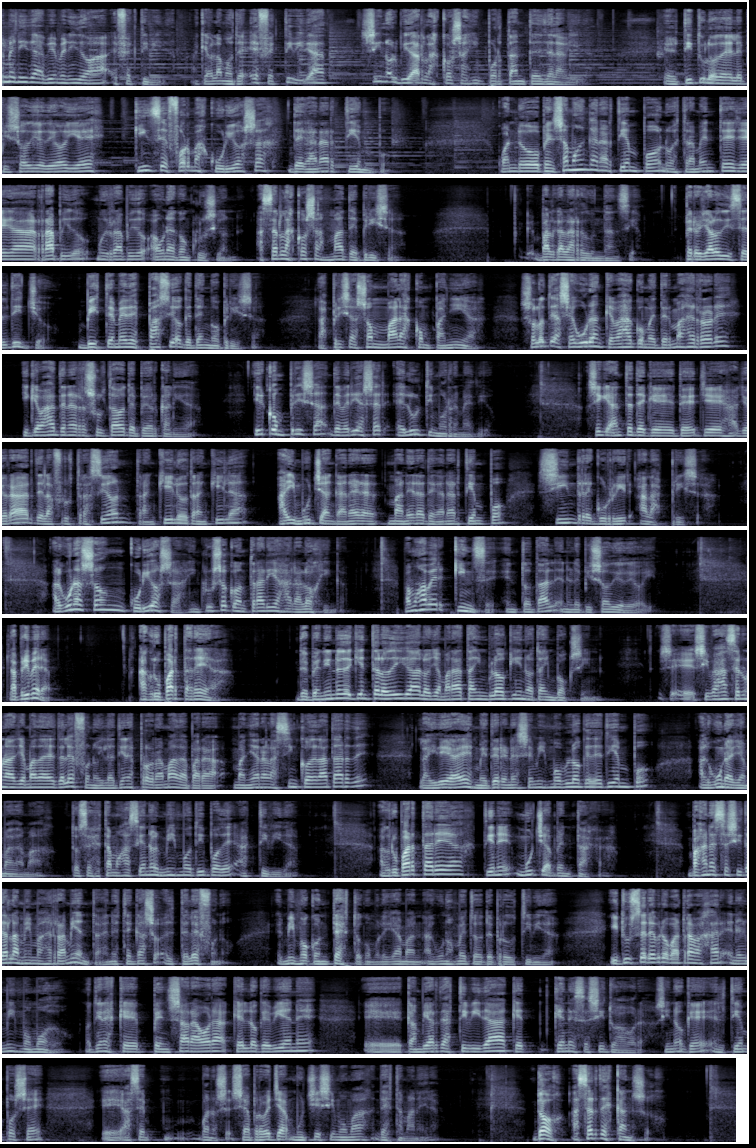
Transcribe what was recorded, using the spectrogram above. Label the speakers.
Speaker 1: Bienvenida, bienvenido a Efectividad. Aquí hablamos de efectividad sin olvidar las cosas importantes de la vida. El título del episodio de hoy es 15 formas curiosas de ganar tiempo. Cuando pensamos en ganar tiempo, nuestra mente llega rápido, muy rápido, a una conclusión. Hacer las cosas más deprisa. Valga la redundancia. Pero ya lo dice el dicho, vísteme despacio que tengo prisa. Las prisas son malas compañías. Solo te aseguran que vas a cometer más errores y que vas a tener resultados de peor calidad. Ir con prisa debería ser el último remedio. Así que antes de que te eches a llorar de la frustración, tranquilo, tranquila, hay muchas maneras de ganar tiempo sin recurrir a las prisas. Algunas son curiosas, incluso contrarias a la lógica. Vamos a ver 15 en total en el episodio de hoy. La primera, agrupar tareas. Dependiendo de quién te lo diga, lo llamará time blocking o time boxing. Si vas a hacer una llamada de teléfono y la tienes programada para mañana a las 5 de la tarde, la idea es meter en ese mismo bloque de tiempo alguna llamada más. Entonces estamos haciendo el mismo tipo de actividad. Agrupar tareas tiene muchas ventajas. Vas a necesitar las mismas herramientas, en este caso el teléfono, el mismo contexto, como le llaman algunos métodos de productividad. Y tu cerebro va a trabajar en el mismo modo. No tienes que pensar ahora qué es lo que viene, eh, cambiar de actividad, qué, necesito ahora, sino que el tiempo se eh, hace, bueno, se, aprovecha muchísimo más de esta manera. Dos, hacer descansos.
